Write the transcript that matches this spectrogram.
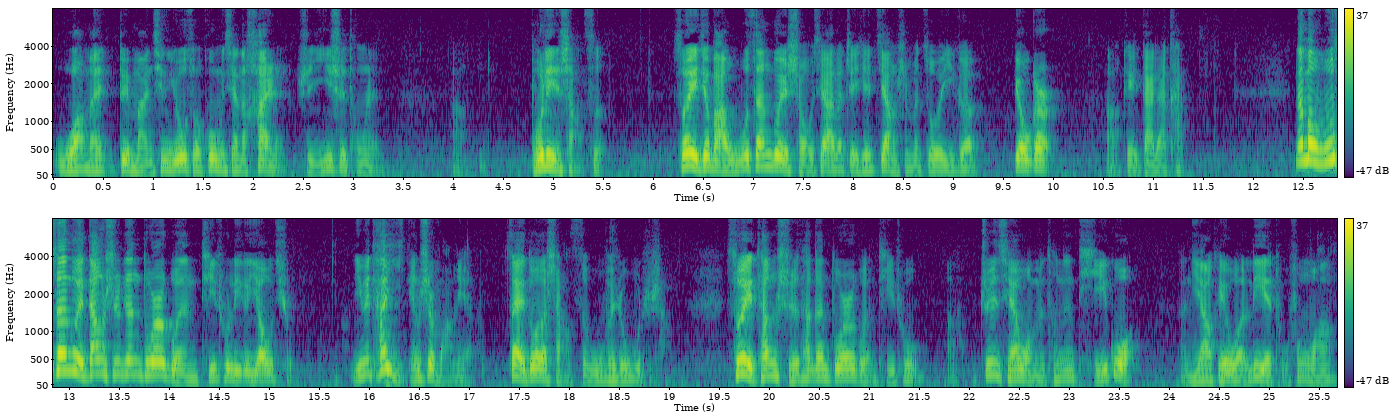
我们对满清有所贡献的汉人是一视同仁，啊，不吝赏赐，所以就把吴三桂手下的这些将士们作为一个标杆啊，给大家看。那么吴三桂当时跟多尔衮提出了一个要求，因为他已经是王爷了，再多的赏赐无非是物质上，所以当时他跟多尔衮提出啊，之前我们曾经提过啊，你要给我裂土封王，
